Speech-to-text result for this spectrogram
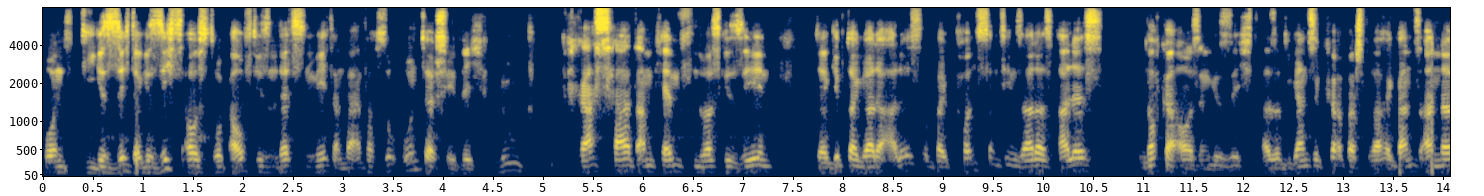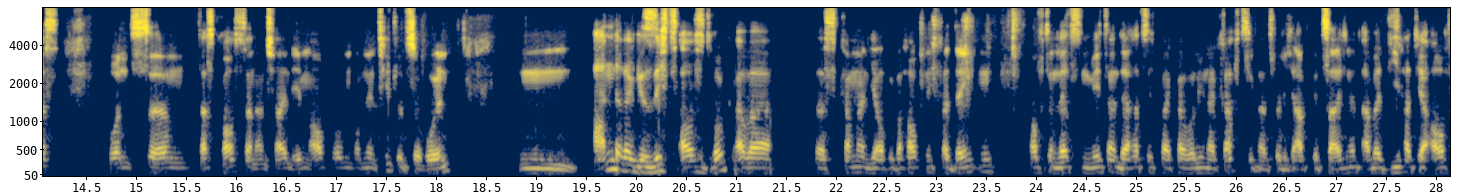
Und die Gesicht, der Gesichtsausdruck auf diesen letzten Metern war einfach so unterschiedlich. Luke, krass hart am Kämpfen, du hast gesehen, der gibt da gerade alles. Und bei Konstantin sah das alles locker aus im Gesicht. Also die ganze Körpersprache ganz anders. Und ähm, das brauchst du dann anscheinend eben auch, um, um den Titel zu holen. Ein anderer Gesichtsausdruck, aber das kann man ja auch überhaupt nicht verdenken. Auf den letzten Metern, der hat sich bei Carolina Kraftzig natürlich abgezeichnet, aber die hat ja auch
